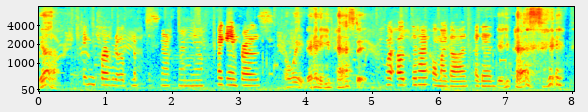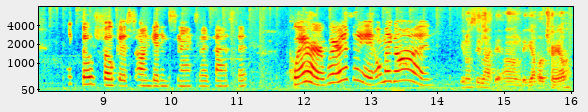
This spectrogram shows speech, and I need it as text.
Yeah. It's taking forever to open up the snack menu. My game froze. Oh wait, Dani, you passed it. What? Oh, did I? Oh my god, I did. Yeah, you passed it. Like, so focused on getting snacks that I passed it. Where? Where is it? Oh my god. You don't see like the um the yellow trail?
